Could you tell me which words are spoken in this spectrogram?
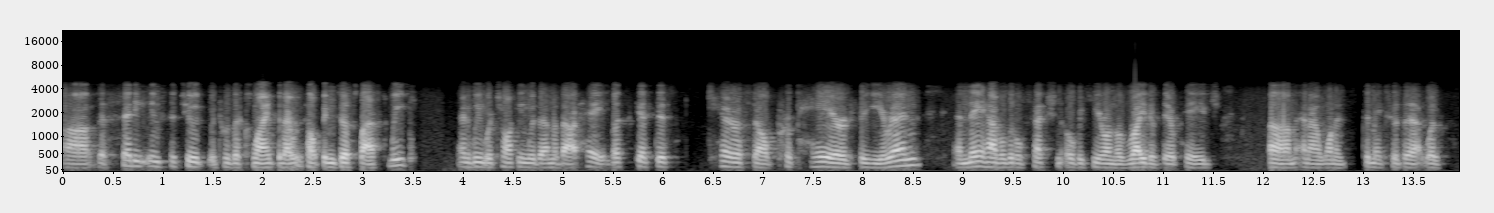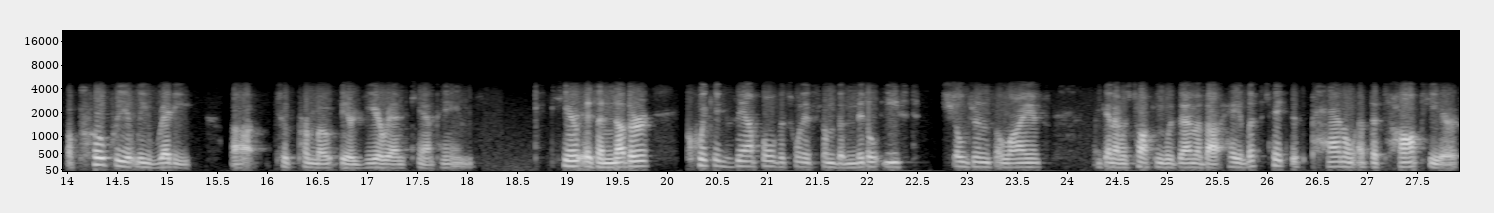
uh, the SETI Institute, which was a client that I was helping just last week and we were talking with them about, hey, let's get this carousel prepared for year end. And they have a little section over here on the right of their page. Um, and I wanted to make sure that, that was appropriately ready uh, to promote their year end campaigns. Here is another quick example. This one is from the Middle East Children's Alliance. Again, I was talking with them about, hey, let's take this panel at the top here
